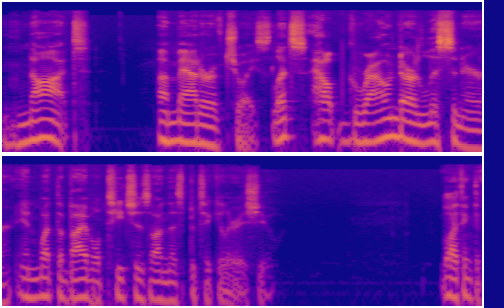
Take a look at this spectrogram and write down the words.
not a matter of choice. Let's help ground our listener in what the Bible teaches on this particular issue. Well, I think the,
